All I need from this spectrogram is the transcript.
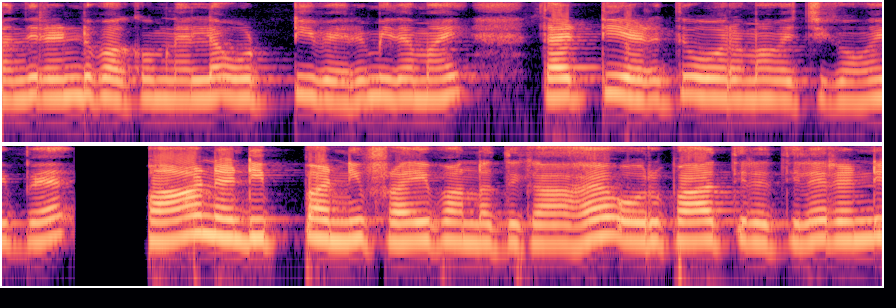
வந்து ரெண்டு பக்கமும் நல்லா ஒட்டி வரும். இதை மாதிரி தட்டி எடுத்து ஓரமாக வச்சுக்கோங்க. இப்போ பானை டிப் பண்ணி ஃப்ரை பண்ணுறதுக்காக ஒரு பாத்திரத்தில் ரெண்டு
